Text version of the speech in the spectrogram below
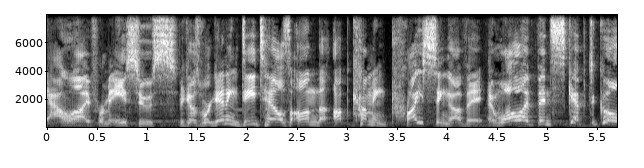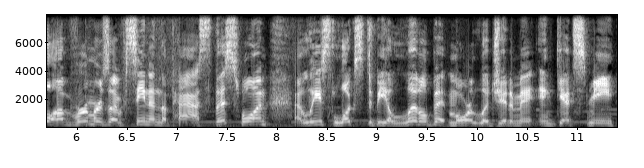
Ally from Asus because we're getting details on the upcoming pricing of it. And while I've been skeptical of rumors I've seen in the past, this one at least looks to be a little bit more legitimate and gets me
